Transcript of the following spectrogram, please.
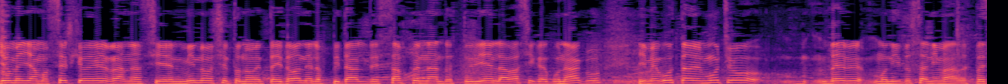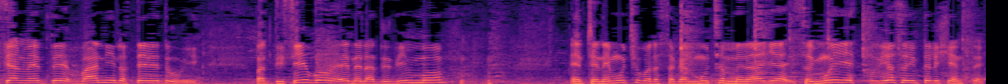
Yo me llamo Sergio Guerra, nací en 1992 en el hospital de San Fernando. Estudié en la básica Cunaco y me gusta ver mucho ver monitos animados, especialmente Bunny y los Teletubbies. Participo en el atletismo, entrené mucho para sacar muchas medallas, soy muy estudioso e inteligente.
